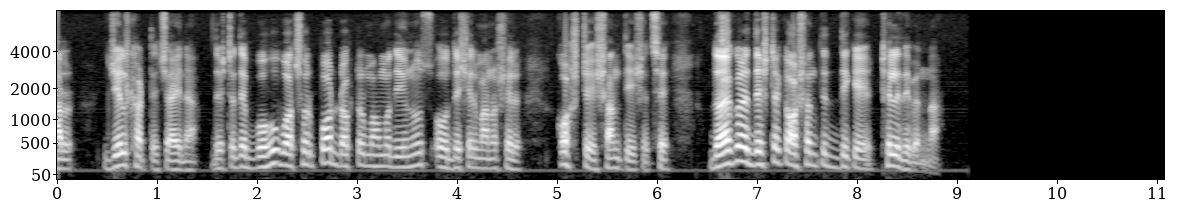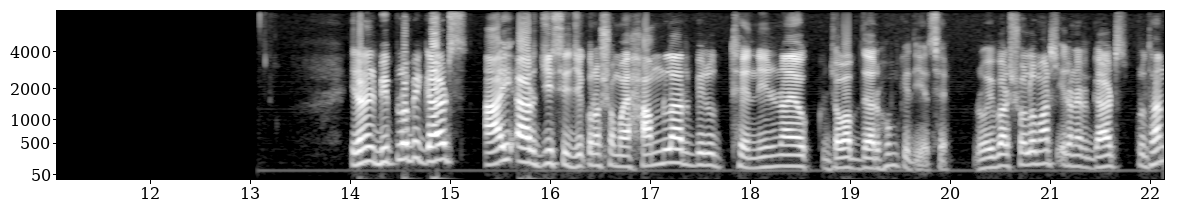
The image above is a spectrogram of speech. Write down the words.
আর জেল খাটতে চাই না। দেশটাতে বহু বছর পর ডক্টর মোহাম্মদ ইউনুস ও দেশের মানুষের কষ্টে শান্তি এসেছে। দয়া করে দেশটাকে অশান্তির দিকে ঠেলে দেবেন না। ইরানের বিপ্লবী গার্ডস আইআরজিসি যে কোনো সময় হামলার বিরুদ্ধে নির্ণায়ক জবাব দেওয়ার হুমকি দিয়েছে। রবিবার ষোলো মার্চ ইরানের গার্ডস প্রধান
